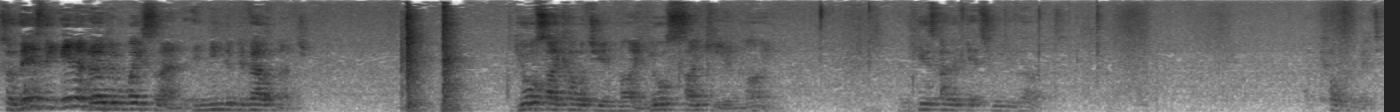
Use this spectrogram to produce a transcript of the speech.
So there's the inner urban wasteland in need of development. Your psychology and mind, your psyche and mind. And here's how it gets redeveloped. By cultivating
